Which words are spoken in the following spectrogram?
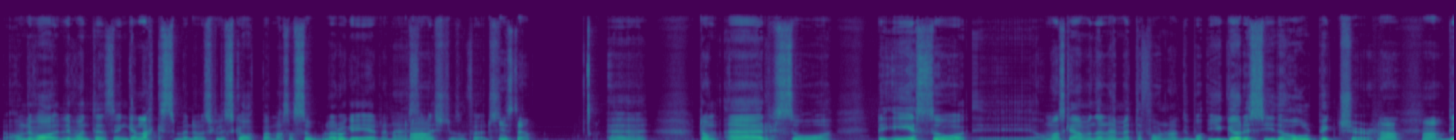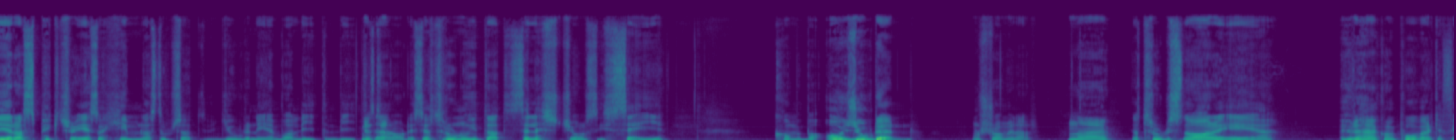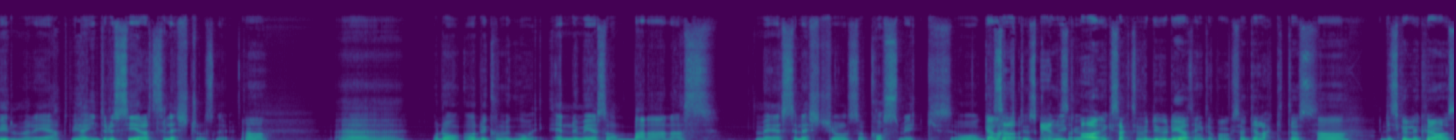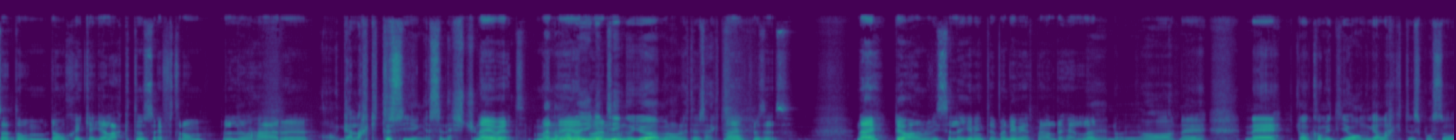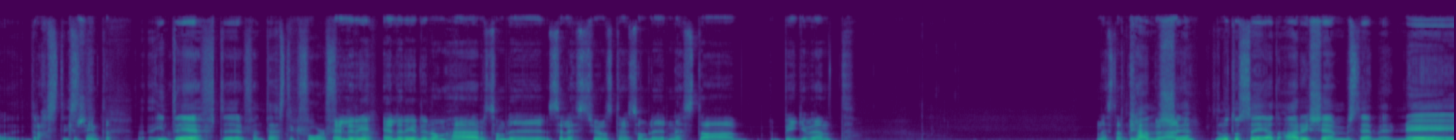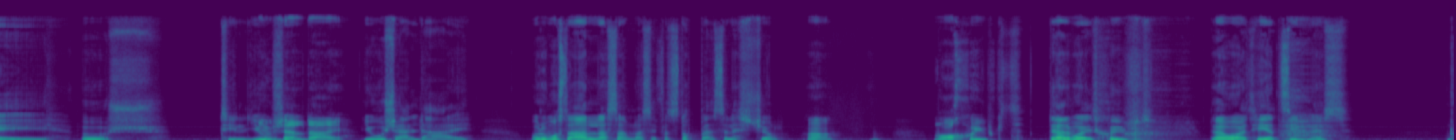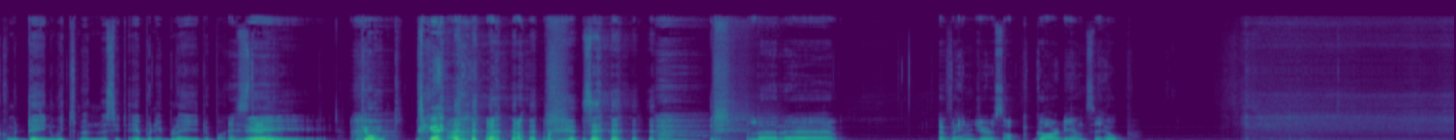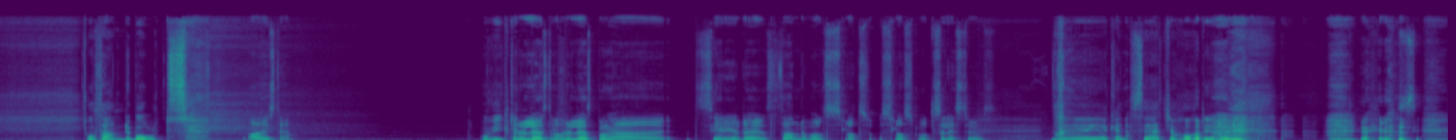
om det var, det var inte ens en galax men det skulle skapa en massa solar och grejer den här Ja. Celestial som föds. just det. Eh, de är så, det är så, eh, om man ska använda den här metaforen, att you gotta see the whole picture. Ja, ja. Deras picture är så himla stort så att jorden är bara en liten bit Just det. där av det. Så jag tror nog inte att Celestials i sig kommer bara Åh, jorden! Om du förstår vad jag menar. Nej. Jag tror det snarare är hur det här kommer påverka filmen är att vi har introducerat Celestials nu. Ja, Eh, och, de, och det kommer gå ännu mer som bananas med Celestials och Cosmics och Galactus Så kommer dyka upp. ja exakt, för det är det jag tänkte på också, Galactus. Ja, Det skulle kunna vara så att de, de skickar Galactus efter dem, eller den här... eh, Galactus är ju ingen Celestial. Nej jag vet, men Men han har ju ingenting en... att göra med dem rättare sagt. Nej, precis. Nej, det har han visserligen inte, men det vet man aldrig heller. Nej, de- ja, nej, nej, de kommer inte göra om Galactus på så drastiskt. Kanske inte. Inte efter Fantastic Four Eller, är- eller är det de här som blir Celestials nu som blir nästa Big Event? Nästa Big Bad. Kanske. Låt oss säga att Arishem bestämmer nej, usch, till jorden. You shall die. You shall die. Och då måste alla samla sig för att stoppa en Celestial. Ja. Vad sjukt. Det hade varit sjukt. Det hade varit helt sinnes. Och då kommer Dane Whitman med sitt Ebony Blade och bara Just det. nej. Joink. Så- Eller eh, Avengers och Guardians ihop. och Thunderbolts. Ja, just det. Och vilken... Har du läst, har du läst många serier där Thunderbolts slåss, slåss mot Celestials? Nej, jag kan inte säga att jag har det. Då. Jag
